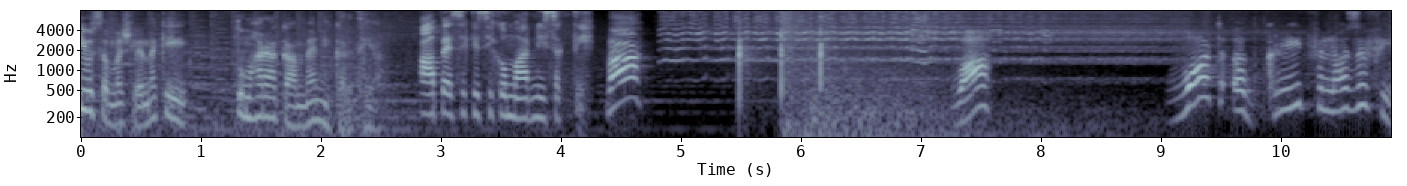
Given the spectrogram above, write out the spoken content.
यूँ समझ लेना कि तुम्हारा काम मैंने कर दिया। आप ऐसे किसी को मार नहीं सकती। वाह! वाह। वॉट अ ग्रेट फिलोसफी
